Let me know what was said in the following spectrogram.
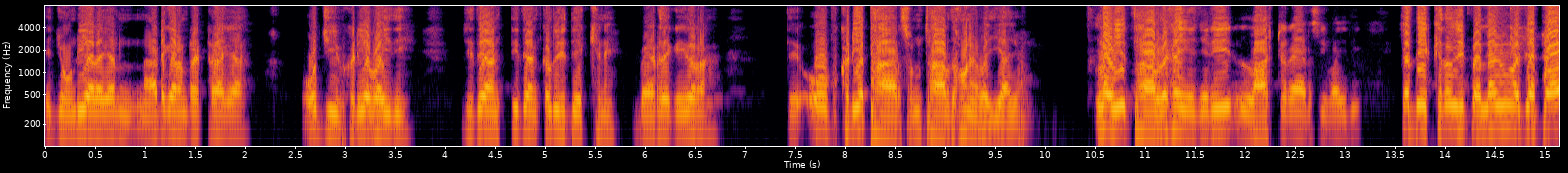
ਇਹ ਜੌਂਡੀਆਰ ਆ ਗਿਆ 911 ਟਰੈਕਟਰ ਆ ਗਿਆ। ਉਹ ਜੀਪ ਖੜੀ ਆ ਬਾਈ ਦੀ, ਜਿਹਦੇ ਆਂਟੀ ਤੇ ਅੰਕਲ ਤੁਸੀਂ ਦੇਖੇ ਨੇ, ਬੈਠਦੇ ਕਈ ਵਾਰ। ਤੇ ਉਹ ਖੜੀ ਆ ਥਾਰ, ਤੁਹਾਨੂੰ ਥਾਰ ਦਿਖਾਉਣੇ ਬਾਈ ਆਜੋ ਲਓ ਜੀ, ਥਾਰ ਦਿਖਾਈਏ, ਜਿਹੜੀ ਲਾਸਟ ਰਾਈਡ ਸੀ ਬਾਈ ਦੀ। ਤੇ ਦੇਖੇ ਤਾਂ ਤੁਸੀਂ ਪਹਿਲਾਂ ਵੀ ਅੱਜ ਆਪਾਂ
